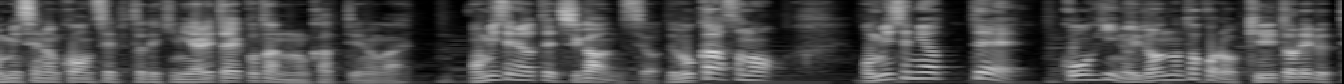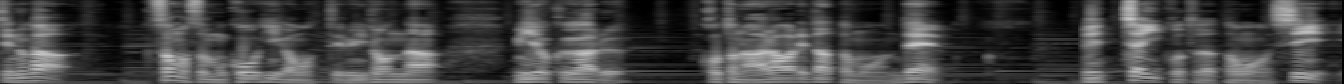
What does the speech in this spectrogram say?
お店のコンセプト的にやりたいことなのかっていうのが、お店によって違うんですよ。で、僕はその、お店によってコーヒーのいろんなところを切り取れるっていうのが、そもそもコーヒーが持ってるいろんな魅力があることの表れだと思うんで、めっちゃいいことだと思うし、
